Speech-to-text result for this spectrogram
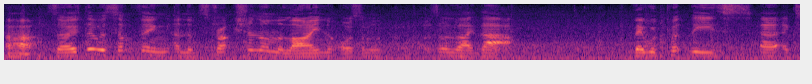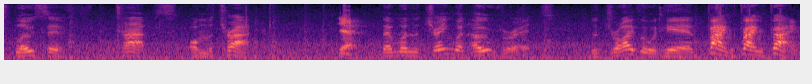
Uh-huh, So if there was something, an obstruction on the line or something, or something like that, they would put these uh, explosive tabs on the track. yeah, Then when the train went over it, the driver would hear bang, bang, bang,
